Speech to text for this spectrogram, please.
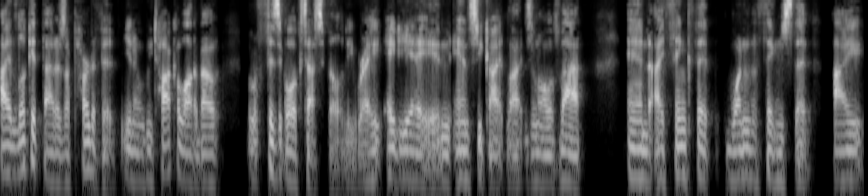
I look at that as a part of it. You know, we talk a lot about physical accessibility, right? ADA and ANSI guidelines and all of that. And I think that one of the things that I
